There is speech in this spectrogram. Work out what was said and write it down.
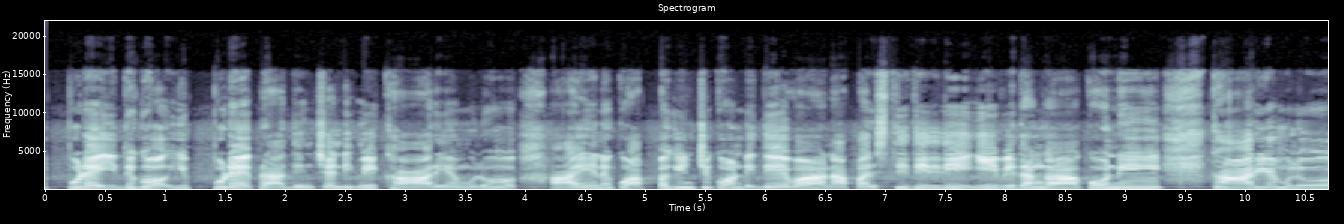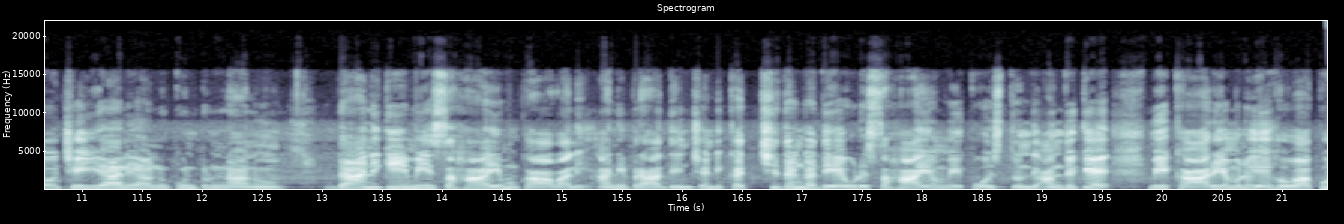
ఇప్పుడే ఇదిగో ఇప్పుడే ప్రార్థించండి. మీ కార్యములు ఆయనకు అప్పగించుకోండి. దేవా నా పరిస్థితి ఇది. ఈ విధంగా కొన్ని కార్యములు చెయ్యాలి అనుకుంటున్నాను. దానికి మీ సహాయం కావాలి అని ప్రార్థించండి. ఖచ్చితంగా దేవుడి సహాయం మీకు వస్తుంది. అందుకే మీ కార్యములు ఎహువాకు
